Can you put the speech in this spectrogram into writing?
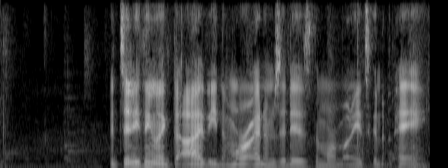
If it's anything like the Ivy, the more items it is, the more money it's going to pay.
